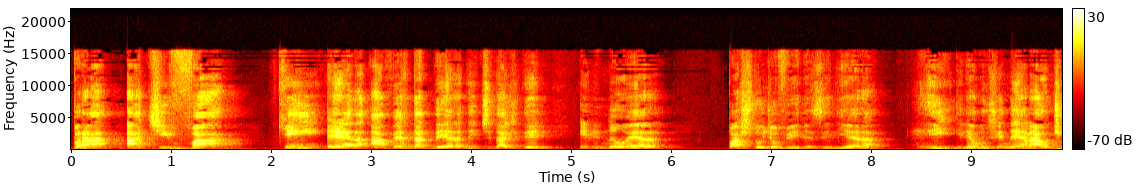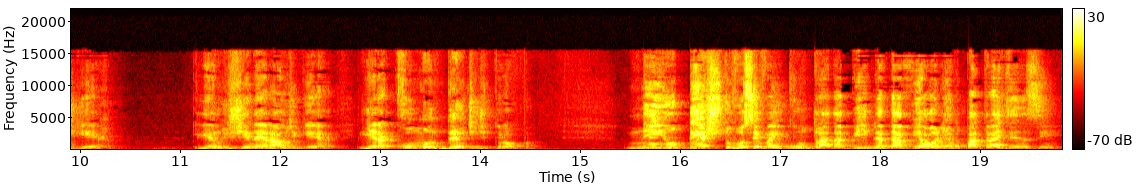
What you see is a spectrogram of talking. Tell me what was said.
para ativar quem era a verdadeira identidade dele. Ele não era pastor de ovelhas, ele era rei, ele era um general de guerra. Ele era um general de guerra, ele era comandante de tropa. Nenhum texto você vai encontrar na Bíblia Davi olhando para trás dizendo assim:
